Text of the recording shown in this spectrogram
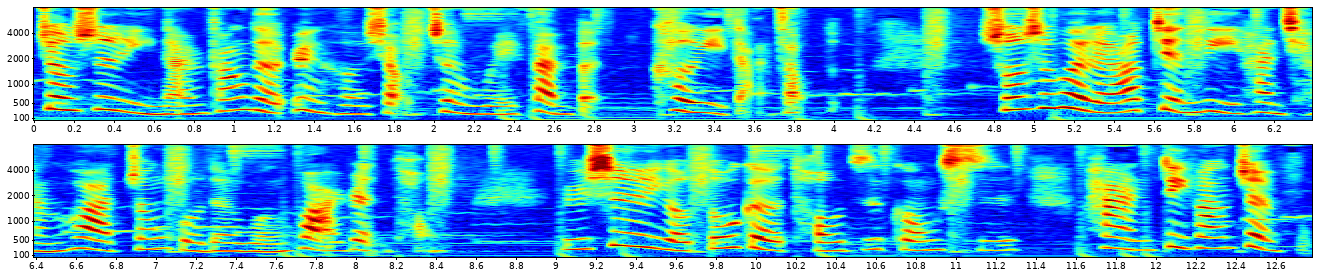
就是以南方的运河小镇为范本，刻意打造的，说是为了要建立和强化中国的文化认同。于是有多个投资公司和地方政府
